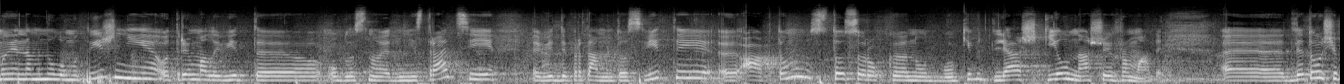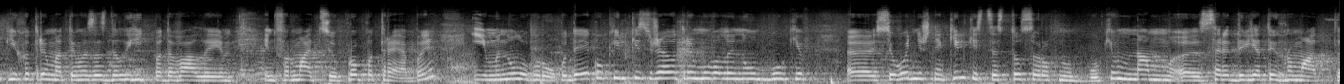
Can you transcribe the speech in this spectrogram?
Ми на минулому тижні отримали від е, обласної адміністрації, е, від департаменту освіти е, актом 140 ноутбуків для шкіл нашої громади. Для того, щоб їх отримати, ми заздалегідь подавали інформацію про потреби. І минулого року деяку кількість вже отримували ноутбуків. Сьогоднішня кількість це 140 ноутбуків. Нам серед дев'яти громад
